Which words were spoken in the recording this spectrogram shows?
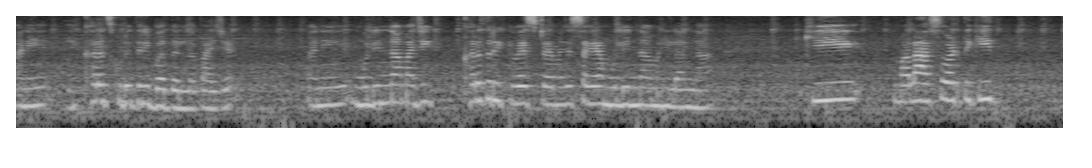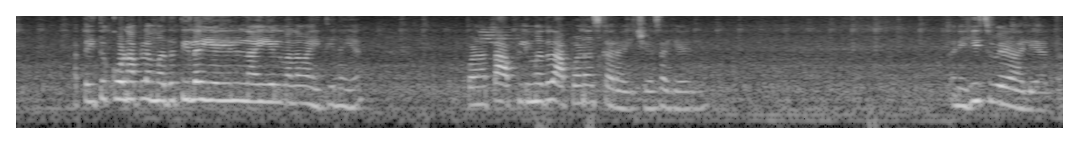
आणि हे खरंच कुठेतरी बदललं पाहिजे. आणि मुलींना माझी खरंच रिक्वेस्ट आहे म्हणजे सगळ्या मुलींना महिलांना की मला असं वाटतं की आता इथं कोण आपल्या मदतीला येईल नाही येईल मला माहिती नाही आहे पण आता आपली मदत आपणच करायची आहे सगळ्यांनी. आणि हीच वेळ आली आहे आता.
